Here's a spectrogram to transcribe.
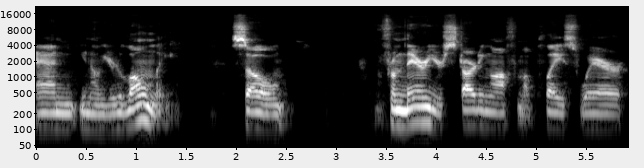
and you know you're lonely. So from there you're starting off from a place where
